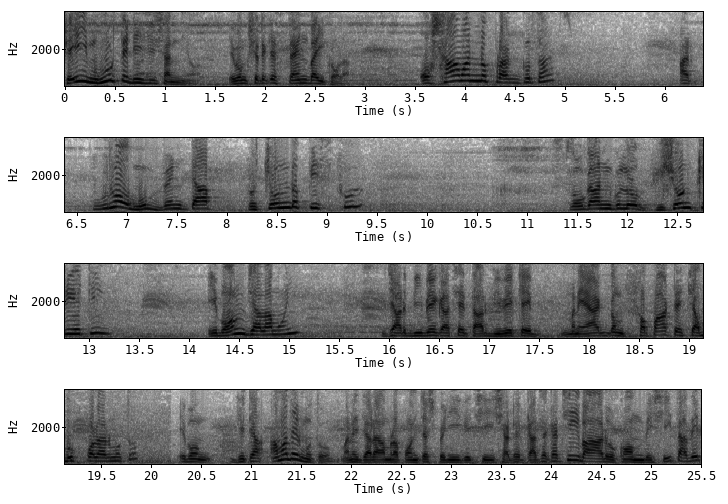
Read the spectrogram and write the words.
সেই মুহূর্তে ডিসিশন নেওয়া এবং সেটাকে স্ট্যান্ড বাই করা। অসামান্য প্রাজ্ঞতা আর পুরো মুভমেন্টটা প্রচণ্ড পিসফুল স্লোগানগুলো ভীষণ ক্রিয়েটিভ এবং জ্বালাময়ী, যার বিবেক আছে তার বিবেকে মানে একদম সপাটে চাবুক পড়ার মতো এবং যেটা আমাদের মতো মানে যারা আমরা পঞ্চাশ পেরিয়ে গেছি, ষাটের কাছাকাছি বা আরও কম বেশি, তাদের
